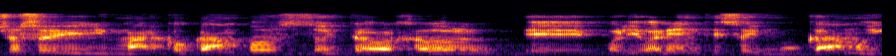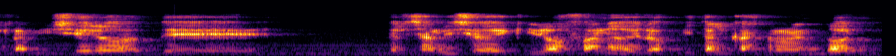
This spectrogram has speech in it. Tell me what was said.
Yo soy Marco Campos, soy trabajador eh, polivalente, soy mucamo y camillero de, del servicio de quirófano del Hospital Castro Rendón,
